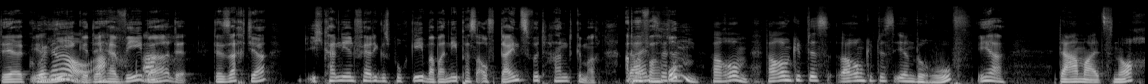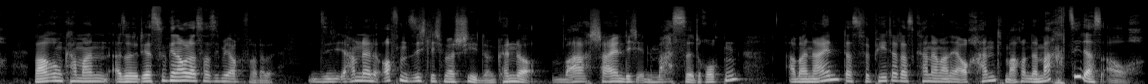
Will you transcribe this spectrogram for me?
Der Kollege, genau. der Herr Ach, Weber, ach. Der, der sagt ja, ich kann dir ein fertiges Buch geben, aber nee, pass auf, deins wird handgemacht. Aber Deins wird- warum? Warum? Warum gibt es, warum gibt es ihren Beruf Ja, damals noch? Warum kann man, also das ist genau das, was ich mir auch gefragt habe. Sie haben dann offensichtlich Maschinen und können da wahrscheinlich in Masse drucken. Aber nein, das für Peter, das kann man ja auch Hand machen. Und dann macht sie das auch.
